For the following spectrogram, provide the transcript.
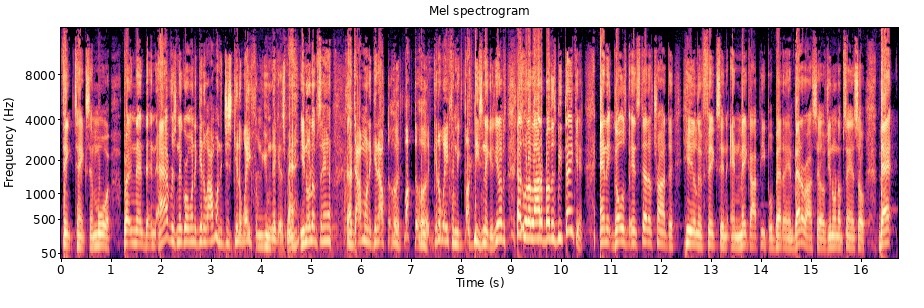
think tanks and more. But an, average nigga want to get away. I want to just get away from you niggas, man. You know what I'm saying? I, I want to get out the hood. Fuck the hood. Get away from me. Fuck these niggas. You know, what I'm saying? that's what a lot of brothers be thinking. And it goes instead of trying to heal and fix and, and make our people better and better ourselves. You know what I'm saying? So that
